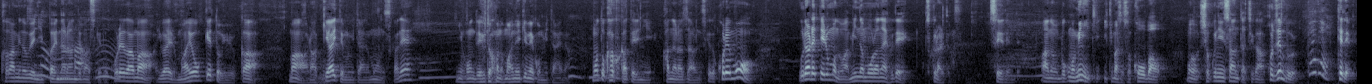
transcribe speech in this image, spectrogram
鏡の上にいっぱい並んでますけど、うん。これがまあいわゆる魔除けというかまあラッキーアイテムみたいなもんですかね。日本でいうとこの招き猫みたいな。本当各家庭に必ずあるんですけどこれも売られているものはみんなモーラナイフで作られてます。スウェーデンで。あの僕も見に行きましたその工場。をもう職人さんたちがこれ全部手で？手で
